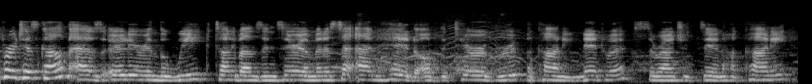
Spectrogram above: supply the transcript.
The protests come as earlier in the week, Taliban's interior minister and head of the terror group Haqqani Network, Sirajuddin Haqqani,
